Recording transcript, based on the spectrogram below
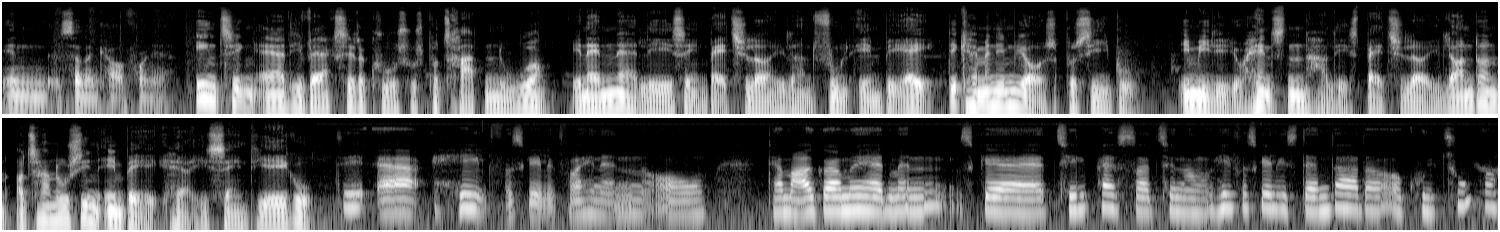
in Southern California. En ting er et iværksætterkursus på 13 uger. En anden er at læse en bachelor eller en fuld MBA. Det kan man nemlig også på SIBO. Emilie Johansen har læst bachelor i London og tager nu sin MBA her i San Diego. Det er helt forskelligt fra hinanden, og det har meget at gøre med, at man skal tilpasse sig til nogle helt forskellige standarder og kulturer.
